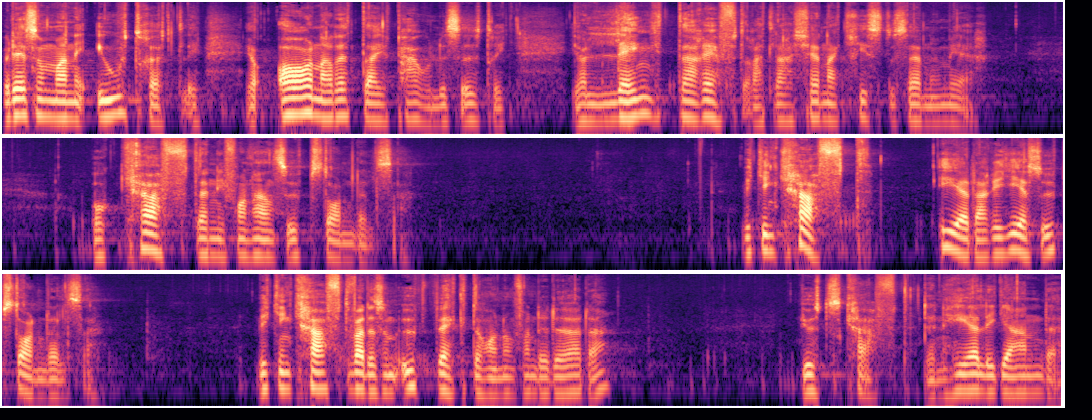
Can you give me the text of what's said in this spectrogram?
Och det är som man är otröttlig. Jag anar detta i Paulus uttryck. Jag längtar efter att lära känna Kristus ännu mer. Och kraften ifrån hans uppståndelse. Vilken kraft är där i Jesu uppståndelse? Vilken kraft var det som uppväckte honom från de döda? Guds kraft, den heliga ande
